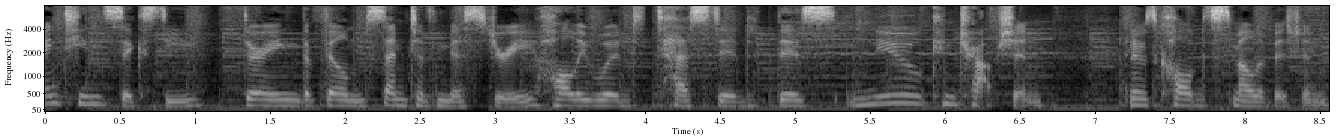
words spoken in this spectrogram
1960, during the film Scent of Mystery, Hollywood tested this new contraption, and it was called Smell-O-Vision.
